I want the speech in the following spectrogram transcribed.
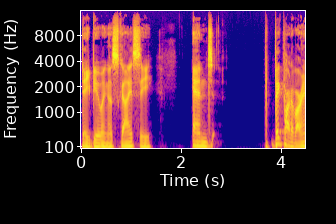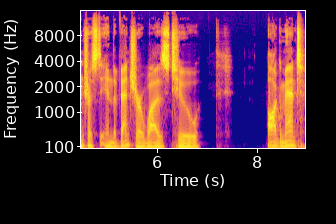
debuting as SkySea. And a big part of our interest in the venture was to augment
